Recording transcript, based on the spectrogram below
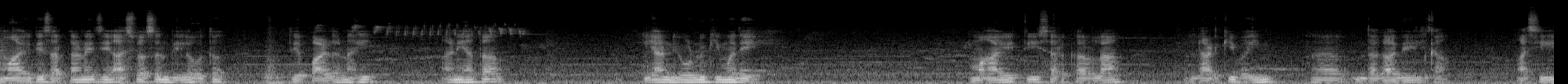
महायुती सरकारने जे आश्वासन दिलं होतं ते पाळलं नाही. आणि आता या निवडणुकीमध्ये महायुती सरकारला लाडकी बहीण दगा देईल का? अशी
